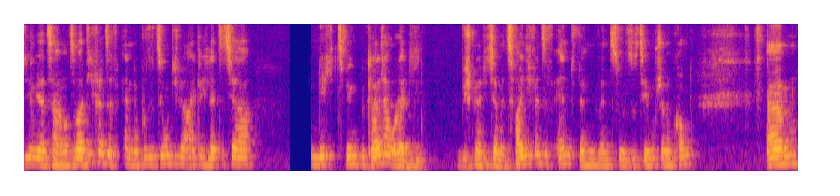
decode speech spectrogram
den wir jetzt haben, und zwar Defensive End, eine Position, die wir eigentlich letztes Jahr nicht zwingend begleitet haben, oder die wir spielen ja dieses Jahr mit zwei Defensive End, wenn es zur Systemumstellung kommt. Ähm,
